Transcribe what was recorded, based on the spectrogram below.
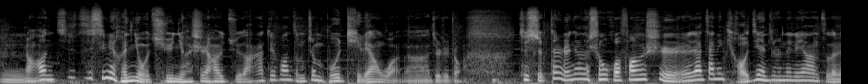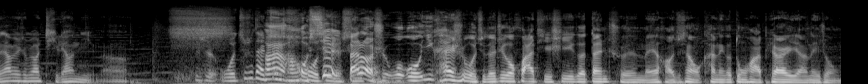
嗯，然后你其实心里很扭曲，你还甚至还会觉得啊，对方怎么这么不会体谅我呢？就这种，就是，但人家的生活方式，人家家庭条件就是那个样子的，人家为什么要体谅你呢？就是我就是在正常过自己的白老师，我我一开始我觉得这个话题是一个单纯美好，就像我看那个动画片一样那种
